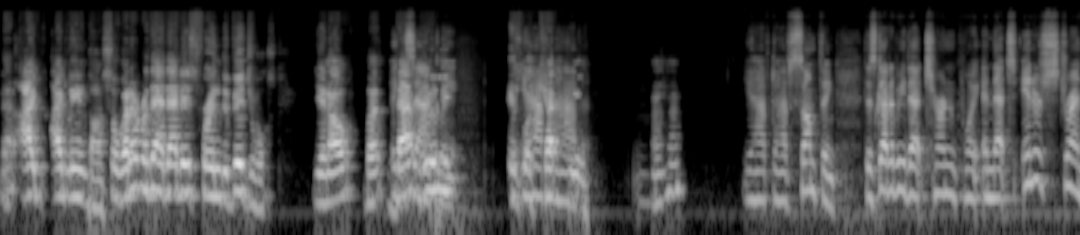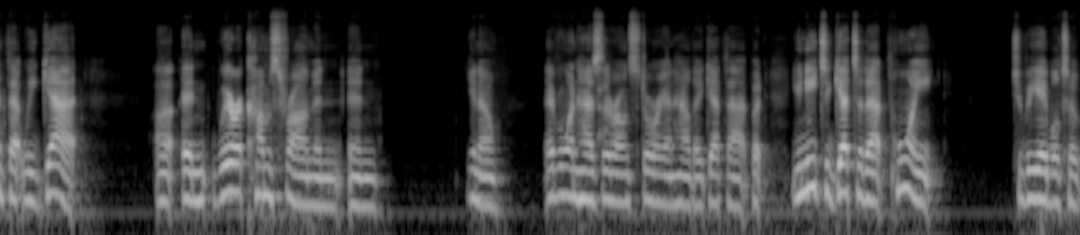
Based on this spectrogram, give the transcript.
that I've, I've leaned on. So whatever that, that is for individuals, you know, but that exactly. really is you what have to kept have me. it. Mhm. You have to have something. There's got to be that turning point, and that inner strength that we get, uh, and where it comes from, and and you know, everyone has their own story on how they get that, but you need to get to that point to be able to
